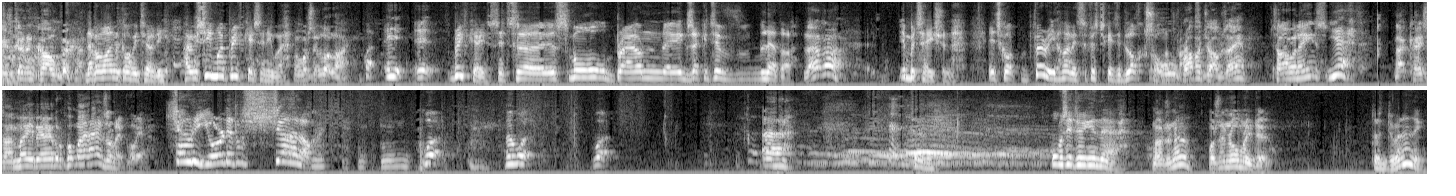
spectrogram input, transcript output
coffee's getting cold, Vicar. Never mind the coffee, Tony. Have you seen my briefcase anywhere? Well, what's it look like? What, eh, eh, briefcase. It's a small brown executive leather Leather? imitation. It's got very highly sophisticated locks on the proper jobs, eh? Taiwanese? Yes. In that case, I may be able to put my hands on it for you. Tony, you're a little Sherlock. What? But what? What? Uh, Tony, What was it doing in there? I don't know. What's it normally do? Doesn't do anything.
